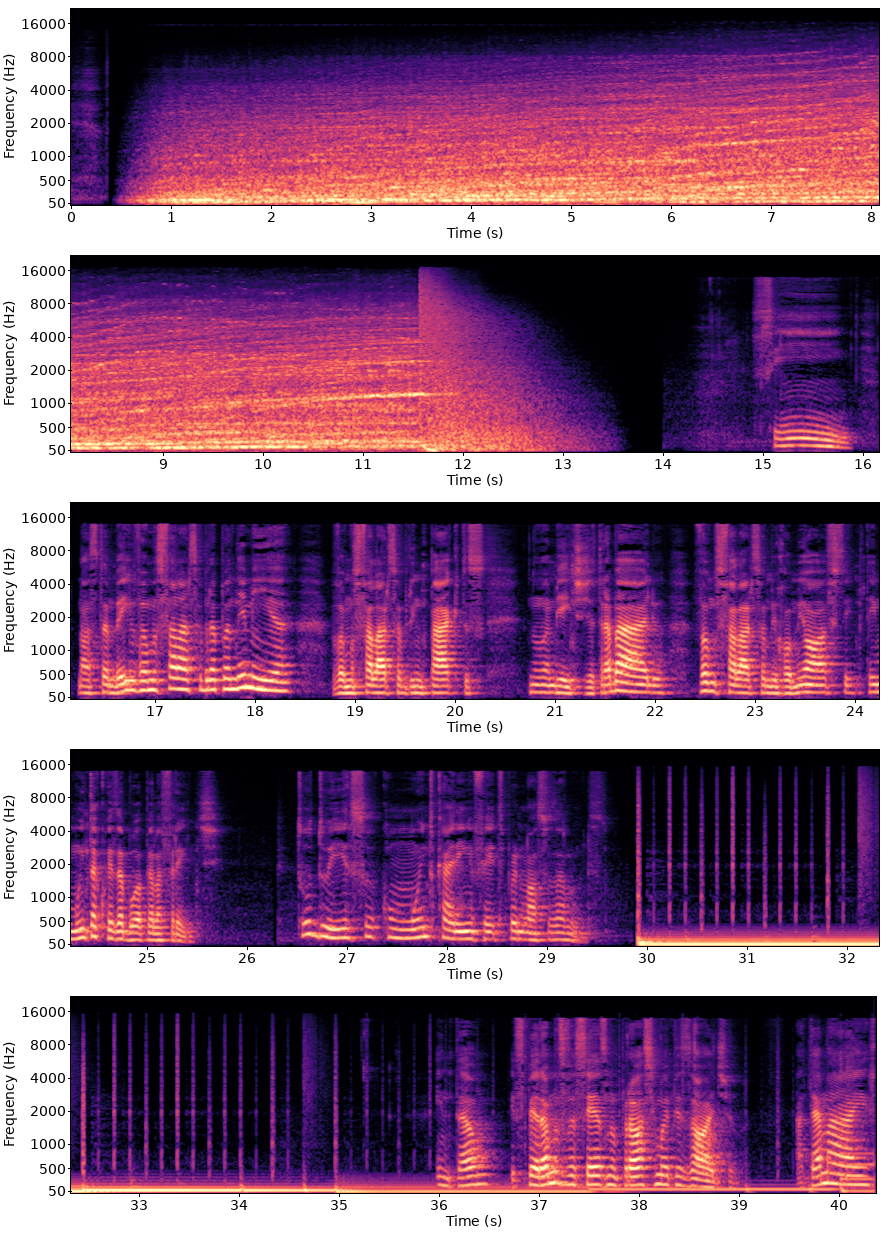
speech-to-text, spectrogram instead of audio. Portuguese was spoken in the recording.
Sim, nós também vamos falar sobre a pandemia, vamos falar sobre impactos no ambiente de trabalho, vamos falar sobre home office, tem muita coisa boa pela frente. Tudo isso com muito carinho feito por nossos alunos. Então, esperamos vocês no próximo episódio. Até mais!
